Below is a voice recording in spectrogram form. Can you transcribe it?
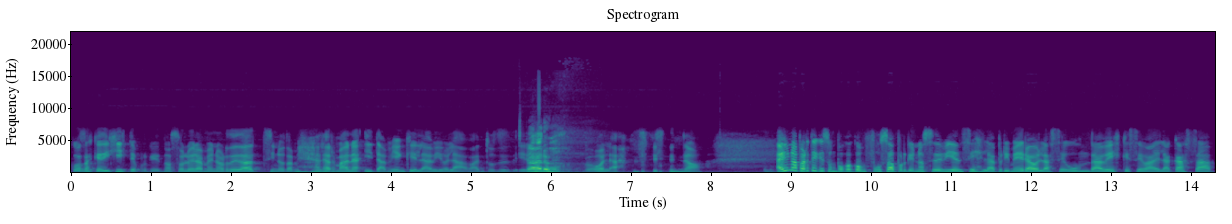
cosas que dijiste, porque no solo era menor de edad, sino también era la hermana y también que la violaba. Entonces era Claro. como, hola, no. Hay una parte que es un poco confusa porque no sé bien si es la primera o la segunda vez que se va de la casa,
